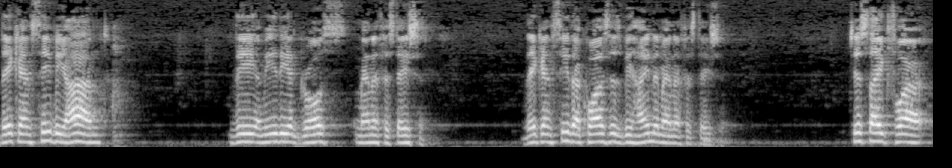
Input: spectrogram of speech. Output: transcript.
they can see beyond the immediate gross manifestation. They can see the causes behind the manifestation. Just like for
